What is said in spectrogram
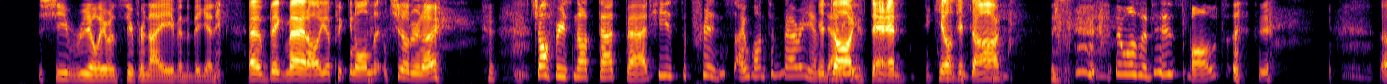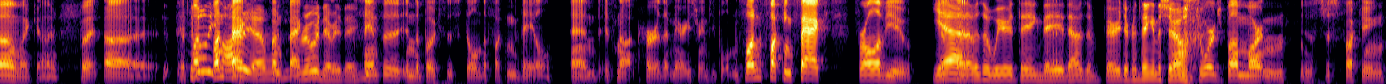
she really was super naive in the beginning. oh, big man, all you're picking on little children, eh? Joffrey's not that bad. He's the prince. I want to marry him. Your Daddy. dog's dead. He killed your dog. it wasn't his fault. Oh my god! But uh, fun fun fact. Fun fact. ruin everything. Sansa in the books is still in the fucking Vale, and it's not her that marries Ramsay Bolton. Fun fucking fact for all of you. yeah, that was a weird thing. They that was a very different thing in the show. George Bum Martin is just fucking.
